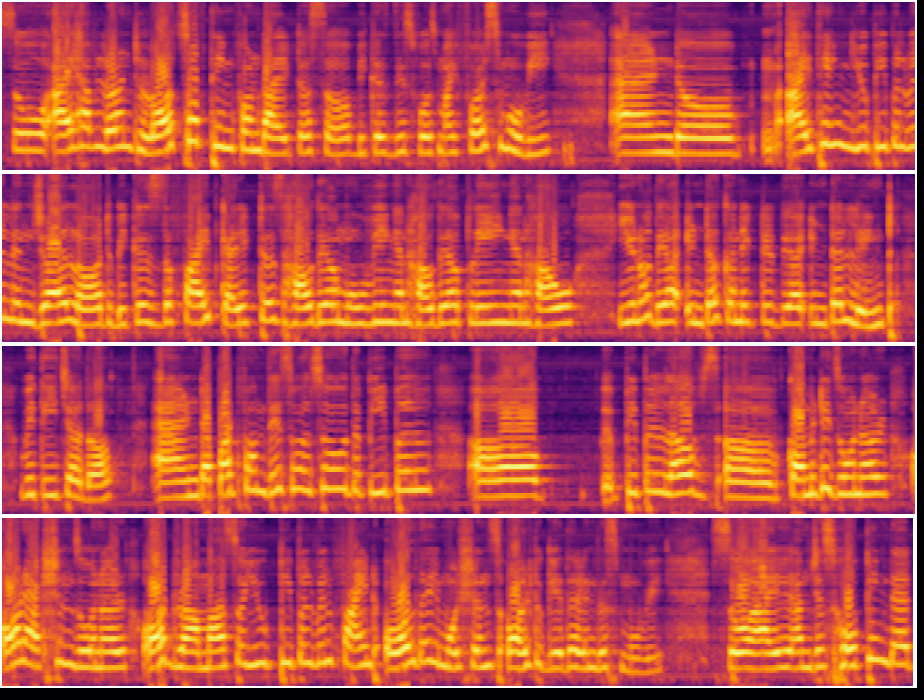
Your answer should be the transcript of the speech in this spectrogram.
So I have learned lots of things from director sir because this was my first movie, and uh, I think you people will enjoy a lot because the five characters, how they are moving and how they are playing and how you know they are interconnected, they are interlinked with each other. And apart from this, also the people. Uh, people loves uh, comedy zoner or action zoner or drama so you people will find all the emotions all together in this movie so i am just hoping that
